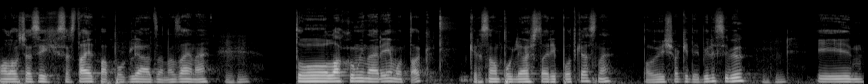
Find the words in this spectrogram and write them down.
malo včasih se staviti pa pogledati za nazaj, ne. To lahko mi naredimo tako, ker samo pogledaš stari podcast, ne, pa veš, kakšen debil si bil. In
